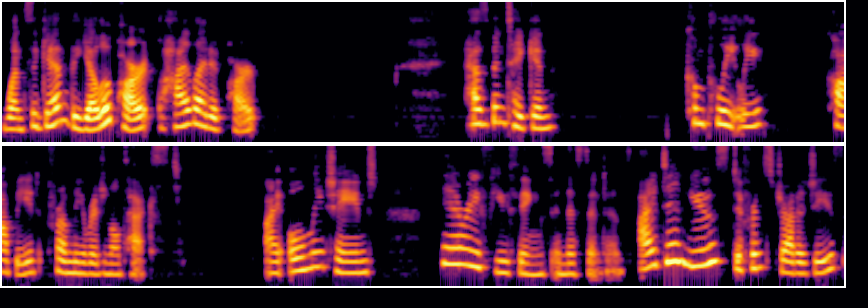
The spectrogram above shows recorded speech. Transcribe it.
Once again, the yellow part, the highlighted part, has been taken completely copied from the original text. I only changed very few things in this sentence. I did use different strategies,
